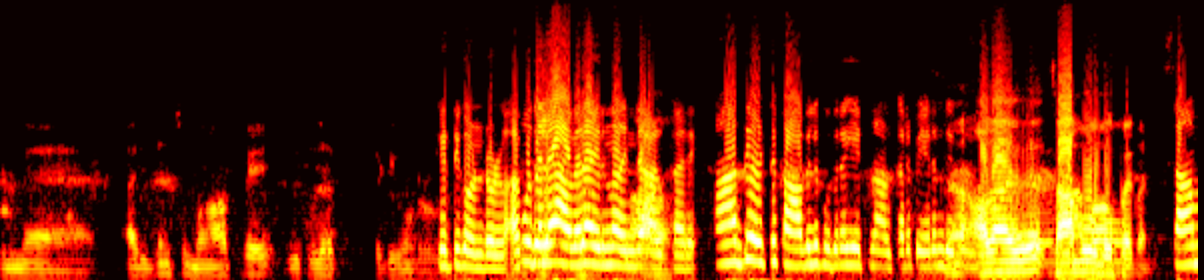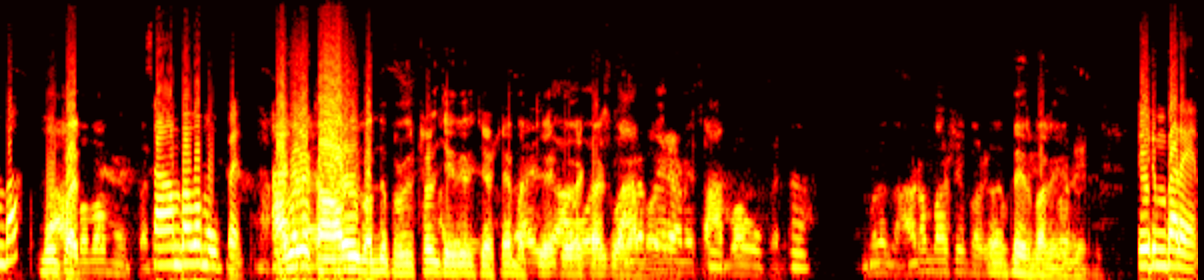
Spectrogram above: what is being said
പിന്നെ മാത്രമേ ഈ കുതിര കെട്ടിക്കൊണ്ടുള്ളൂ മുതലേ അവരായിരുന്നു അതിന്റെ ആൾക്കാര്. ആദ്യമായിട്ട് കാവിൽ കുതിര കയറ്റുന്ന ആൾക്കാരെ പേരെന്തായിരുന്നു? അതായത് സാമ്പവ മൂപ്പൻ. സാമ്പ മൂപ്പൻ. സാംബവ മൂപ്പൻ. സാമ്പവ മൂപ്പൻ. അവരെ കാവൽ വന്ന് പ്രദക്ഷിണം ചെയ്തതിനു ശേഷം മറ്റേ കുതിരക്കാർക്ക് വരാൻ പാടില്ല പെരുമ്പറയൻ.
